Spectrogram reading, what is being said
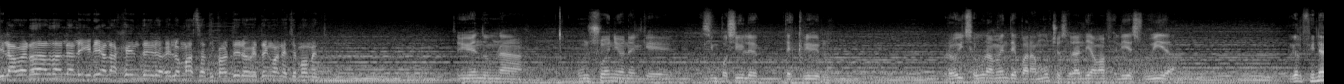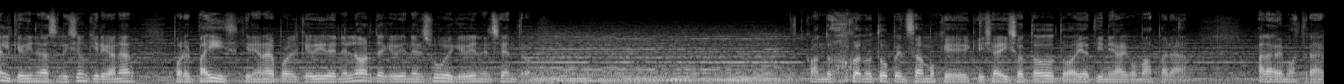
y la verdad darle alegría a la gente es lo más satisfactorio que tengo en este momento. Estoy viviendo una, un sueño en el que es imposible describirlo. Pero hoy seguramente para muchos será el día más feliz de su vida. Porque al final el que viene a la selección quiere ganar por el país, quiere ganar por el que vive en el norte, que vive en el sur y que vive en el centro. Cuando, cuando todos pensamos que, ya hizo todo, todavía tiene algo más para, para demostrar.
